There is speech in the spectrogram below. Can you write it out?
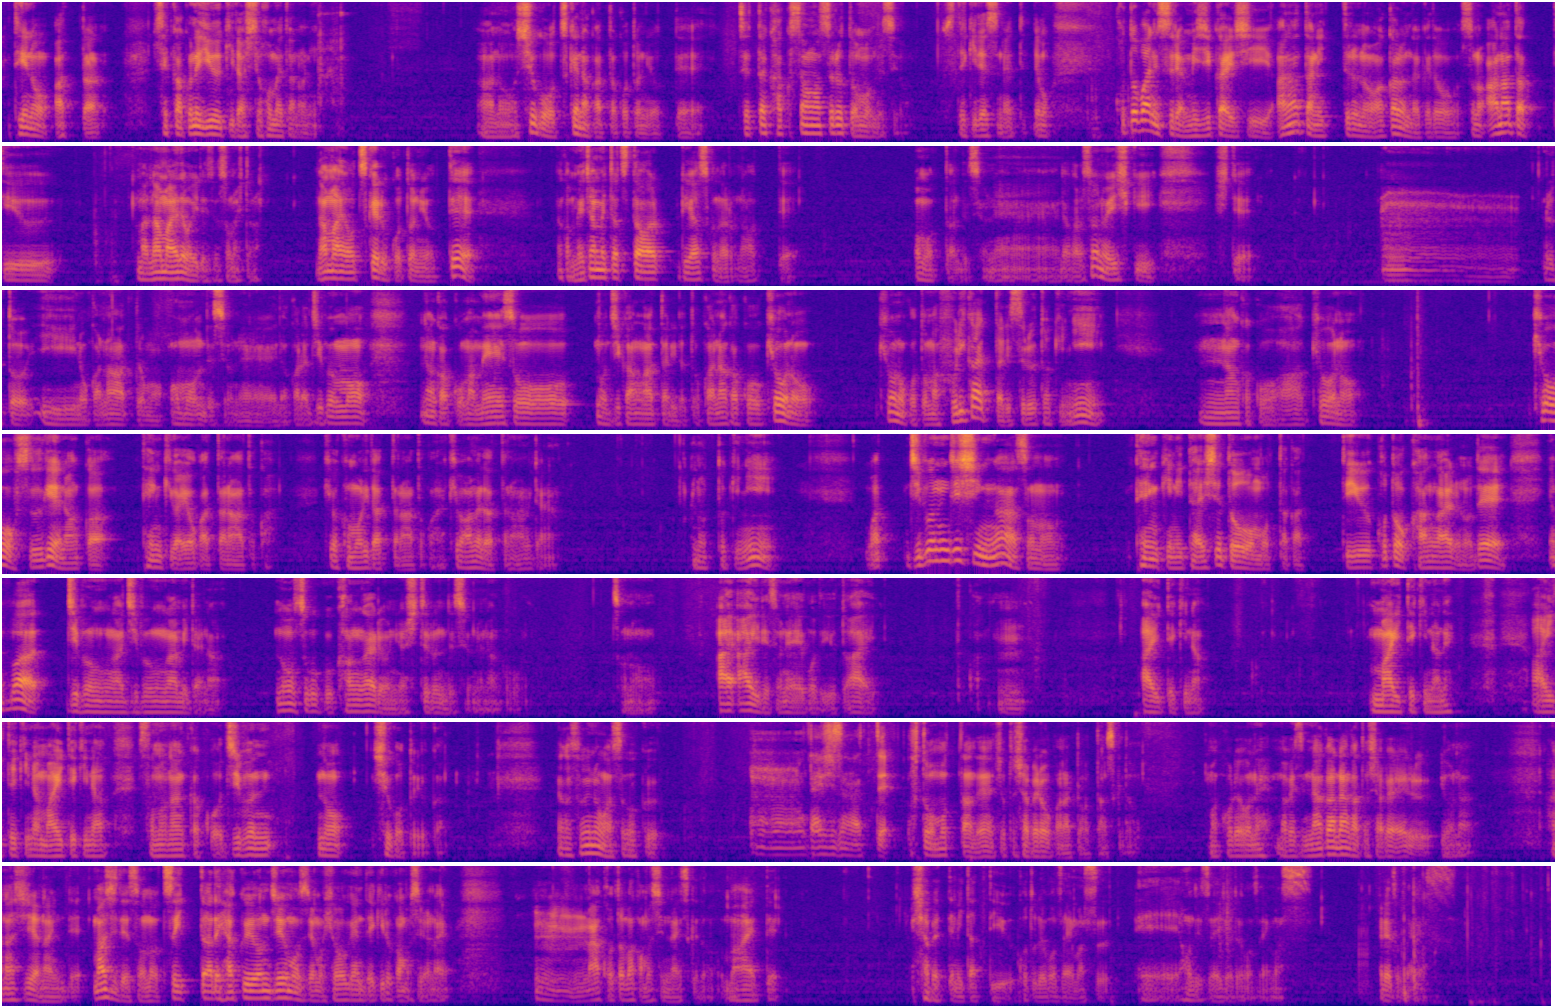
ていうのあった。せっかくね勇気出して褒めたのに。あの主語をつけなかったことによって絶対拡散はすると思うんですよ。素敵ですねって。でも言葉にすれば短いしあなたに言ってるのは分かるんだけどそのあなたっていう、まあ、名前でもいいですよその人の。名前を付けることによってなんかめちゃめちゃ伝わりやすくなるなって思ったんですよね。だからそういうのを意識してうんるといいのかなって思うんですよね。だから自分もなんかこう、まあ、瞑想の時間があったりだとかなんかこう今日の今日のことをまあ振り返ったりする時になんかこうあ今日の今日すげえなんか天気が良かったなとか今日曇りだったなとか今日雨だったなみたいなの時に自分自身がその天気に対してどう思ったかっていうことを考えるのでやっぱ自分が自分がみたいなのをすごく考えるようにはしてるんですよね。なんかこうその愛愛ですよね。英語で言うと愛とか。うん。愛的な。舞的なね。愛的な舞的な。そのなんかこう自分の主語というか。なんかそういうのがすごくうん大事だなってふと思ったんで、ね、ちょっと喋ろうかなって思ったんですけど、まあ、これをね、まあ、別に長々と喋れるような話じゃないんでマジでそのツイッターで140文字でも表現できるかもしれないうんまあ言葉かもしれないですけどまああえて喋ってみたっていうことでございます。えー、本日は以上でございます。ありがとうございます。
